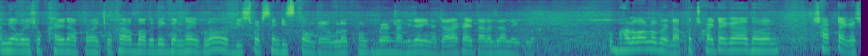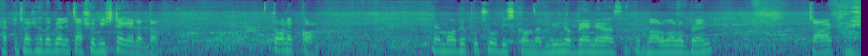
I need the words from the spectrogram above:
আমি আবার এসব খাই না। আপনারা কেউ খারাপভাবে দেখবেন না এগুলো। বিশ পার্সেন্ট ডিসকাউন্ট দেয়। ওগুলো কোন ব্র্যান্ড আমি জানি না। যারা খায় তারা জানে এগুলো। খুব ভালো ভালো ব্র্যান্ড আপনার ছয় টাকা ধরেন ষাট টাকা ষাটটা ছয় সাথে বিয়ালে চারশো বিশ টাকা এটার দাম। তো অনেক কম। মানে মদে প্রচুর ডিসকাউন্ট দেয়। বিভিন্ন ব্র্যান্ডের আছে, খুব ভালো ভালো ব্র্যান্ড যারা খায়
